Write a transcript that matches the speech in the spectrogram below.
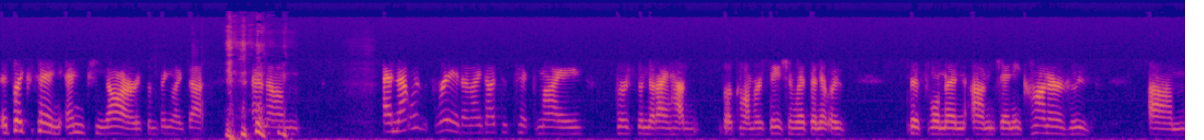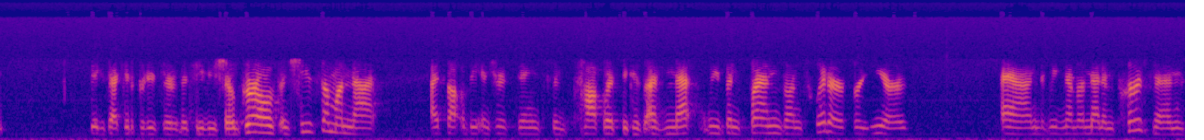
it's like saying NPR or something like that. and um, and that was great. And I got to pick my person that I had the conversation with, and it was this woman, um, Jenni Konner, who's um, the executive producer of the TV show Girls, and she's someone that I thought would be interesting to talk with because I've met, we've been friends on Twitter for years, and we've never met in person,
